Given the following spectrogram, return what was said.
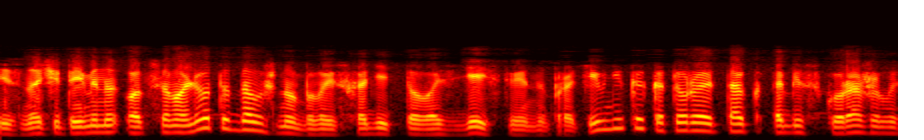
и значит, именно от самолета должно было исходить то воздействие на противника, которое так обескуражило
